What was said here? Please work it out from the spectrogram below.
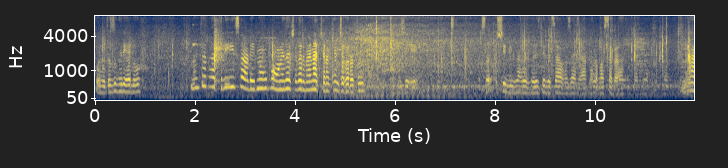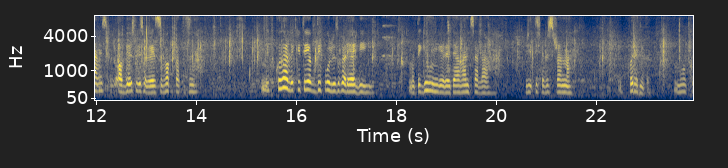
सोबतच घरी आलो. नंतर रात्री साडेनऊ पावणे दहाच्या दरम्यान अचानक त्यांच्या घरातून म्हणजे असं शिवीगा वगैरे त्याचा आवाज आला. गलबा सगळा. मग आम्ही ऑब्विसली सगळेच बघतातच ना. इतकं झालं की ती अगदी पोलीस गाडी आली. मग ते घेऊन गेले त्या माणसाला म्हणजे तिच्या मिस्टरांना इथपर्यंत. मग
